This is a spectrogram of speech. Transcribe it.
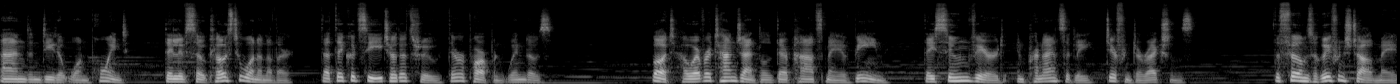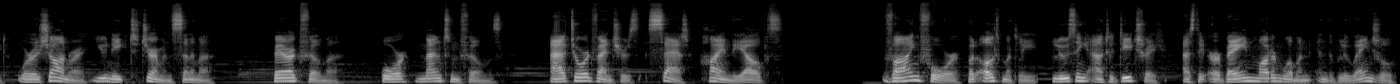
And indeed, at one point, they lived so close to one another that they could see each other through their apartment windows. But however tangential their paths may have been, they soon veered in pronouncedly different directions. The films Riefenstahl made were a genre unique to German cinema Bergfilme, or mountain films, outdoor adventures set high in the Alps. Vying for, but ultimately losing out to Dietrich as the urbane modern woman in The Blue Angel,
